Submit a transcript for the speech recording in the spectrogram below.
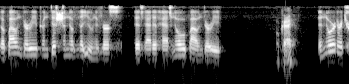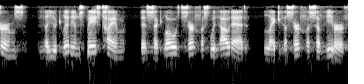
The boundary condition of the universe is that it has no boundary. Okay. In order terms, the Euclidean space-time is a closed surface without edge, like the surface of the Earth.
